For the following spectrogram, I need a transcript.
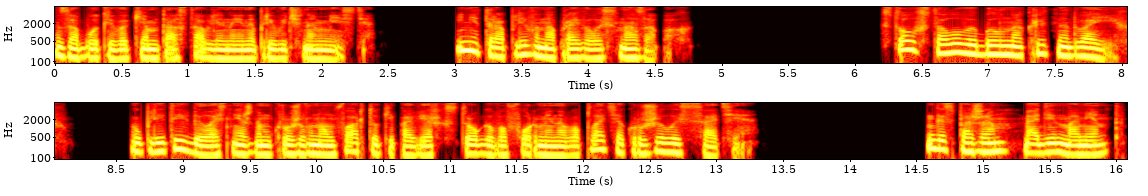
заботливо кем-то оставленные на привычном месте, и неторопливо направилась на запах. Стол в столовой был накрыт на двоих. У плиты в белоснежном кружевном фартуке поверх строгого форменного платья кружилась Сатия. «Госпожа, один момент».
